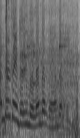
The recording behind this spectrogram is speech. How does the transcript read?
अंदर ताईं भरी अंदर ताईं अंदर ताईं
